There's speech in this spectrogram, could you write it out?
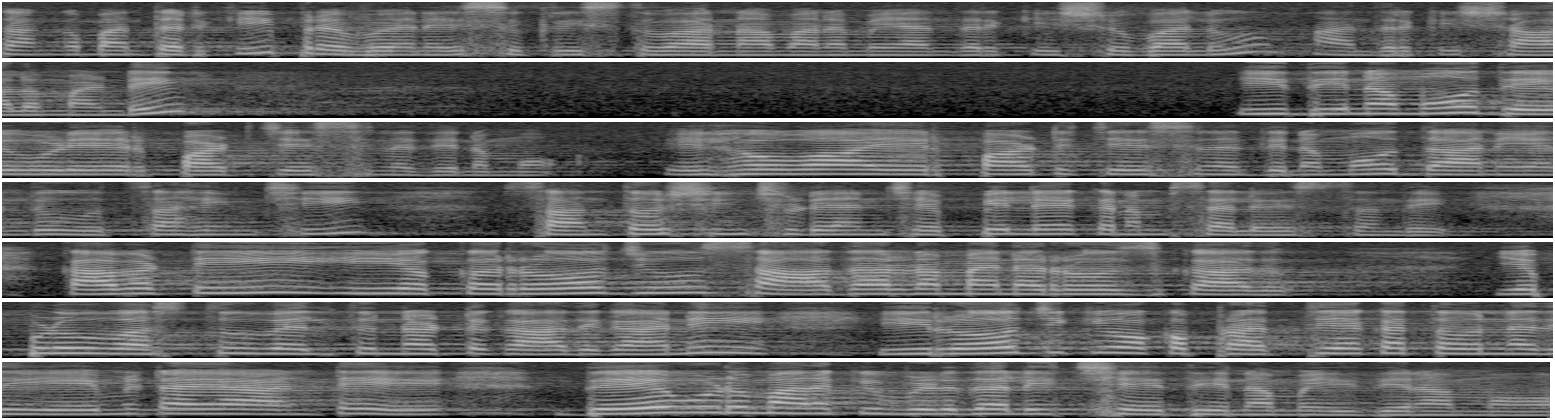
సంఘం అంతటికి ప్రభు అయిన యేసుక్రీస్తు వారి మీ అందరికీ శుభాలు అందరికీ శాలం అండి. ఈ దినము దేవుడు ఏర్పాటు చేసిన దినము. ఎహోవా ఏర్పాటు చేసిన దినము దాని యందు ఉత్సహించి సంతోషించుడి అని చెప్పి లేఖనం సెలవిస్తుంది. కాబట్టి ఈ యొక్క రోజు సాధారణమైన రోజు కాదు. ఎప్పుడు వస్తూ వెళ్తున్నట్టు కాదు కానీ ఈ రోజుకి ఒక ప్రత్యేకత ఉన్నది ఏమిటయా అంటే దేవుడు మనకి విడుదలిచ్చే దినం ఈ దినము.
